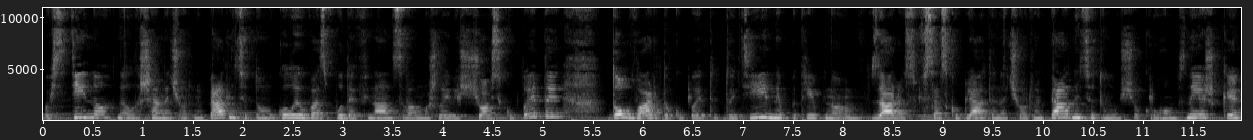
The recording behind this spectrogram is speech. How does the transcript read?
постійно, не лише на чорну п'ятницю. Тому, коли у вас буде фінансова можливість щось купити, то варто купити тоді. Не потрібно зараз все скупляти на чорну п'ятницю, тому що кругом знижки.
